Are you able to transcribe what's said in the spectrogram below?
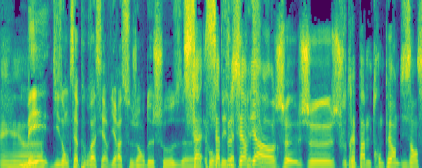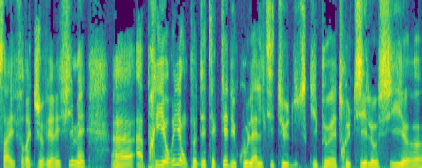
Euh, mais, disons que ça pourra servir à ce genre de choses ça, pour ça des peut servir. Alors je, je je voudrais pas me tromper en disant ça, il faudrait que je vérifie, mais a priori on peut détecter du coup l'altitude, ce qui peut être utile aussi euh,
